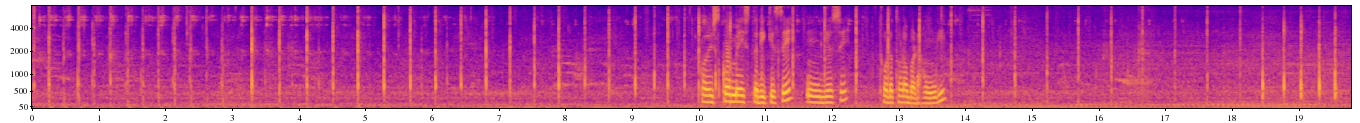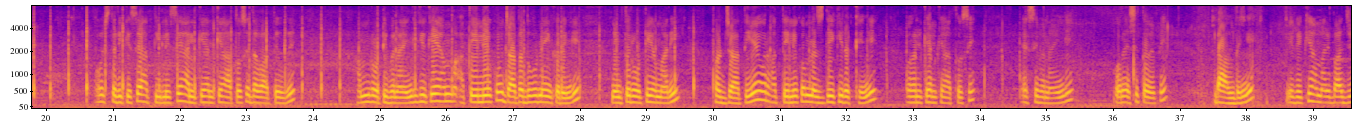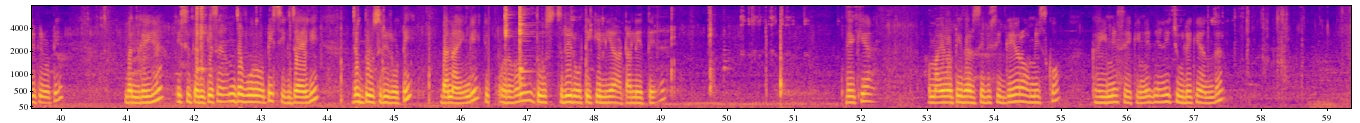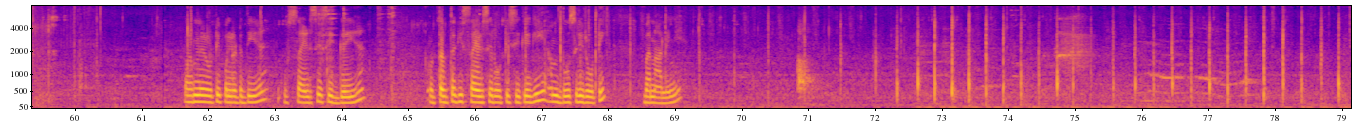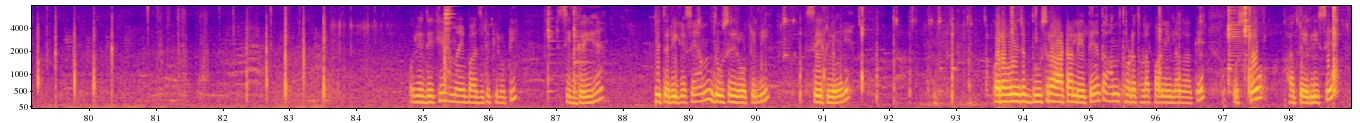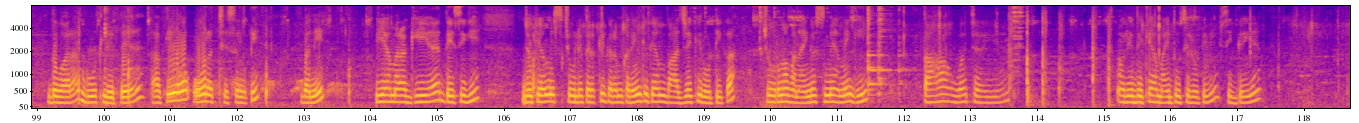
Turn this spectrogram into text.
और इसको मैं इस तरीके से उंगलियों से थोड़ा थोड़ा बढ़ाऊँगी। और इस तरीके से हथेली से हल्के हल्के हाथों से दबाते हुए हम रोटी बनाएँगे, क्योंकि हम हथेली को ज़्यादा दूर नहीं करेंगे, नहीं तो रोटी हमारी फट जाती है और हथेली को हम नज़दीक ही रखेंगे और हल्के हल्के हाथों से ऐसे बनाएँगे और ऐसे तवे पे डाल देंगे। ये देखिए, हमारी बाजरे की रोटी बन गई है। इसी तरीके से हम जब वो रोटी सीख जाएगी, जब दूसरी रोटी बनाएँगे, और हम दूसरी रोटी के लिए आटा लेते हैं। देखिए, हमारी रोटी इधर से भी सीख गई और हम इसको घी में सेकेंगे, यानी चूल्हे के अंदर। और हमने रोटी पलट दी है, उस साइड से सीख गई है। और तब तक इस साइड से रोटी सीखेगी, हम दूसरी रोटी बना लेंगे। और ये देखिए, हमारी बाजरे की रोटी सीख गई है। इसी तरीके से हम दूसरी रोटी भी सेक लेंगे। और हम जब दूसरा आटा लेते हैं तो हम थोड़ा थोड़ा पानी लगा के उसको हथेली से दोबारा गूँथ लेते हैं ताकि वो और अच्छे से रोटी बने। ये हमारा घी है, देसी घी, जो कि हम इस चूल्हे पर रख के गर्म करेंगे क्योंकि हम बाजरे की रोटी का चूरमा बनाएँगे। उसमें हमें घी ताहा हुआ चाहिए। और ये देखिए, हमारी दूसरी रोटी भी सीख गई है।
